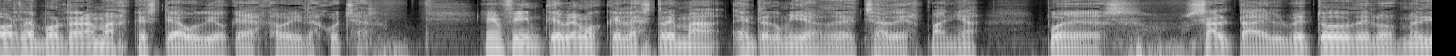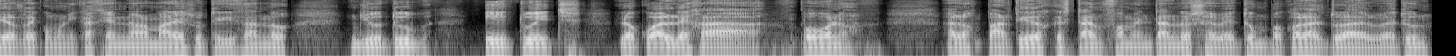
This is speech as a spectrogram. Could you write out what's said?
os reportará más que este audio que acabáis de escuchar. En fin, que vemos que la extrema, entre comillas, derecha de España, pues salta el veto de los medios de comunicación normales utilizando YouTube y Twitch, lo cual deja, pues bueno, a los partidos que están fomentando ese veto un poco a la altura del betún,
